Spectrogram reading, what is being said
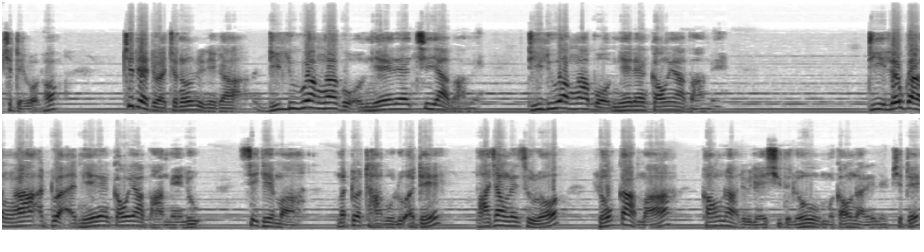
ဖြစ်တယ်ပေါ့နော်ဖြစ်တဲ့အတွက်ကျွန်တော်တို့တွေကဒီလူကငါ့ကိုအမြဲတမ်းချစ်ရပါမယ်ဒီလူကငါ့ပေါ်အမြဲတမ်းကောင်းရပါမယ်ဒီအလောက်ကငါအတွက်အမြဲတမ်းကောင်းရပါမယ်လို့စိတ်ထဲမှာ မတွက်ထားဖို့လိုအပ်တယ်ဘာကြောင့်လဲဆိုတော့လောကမှာကောင်းတာတွေလည်းရှိသလိုမကောင်းတာတွေလည်းဖြစ်တယ်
